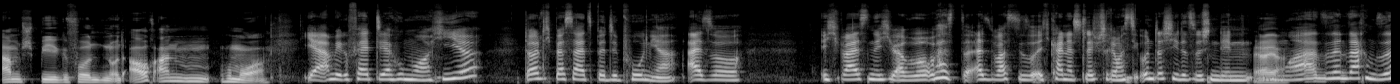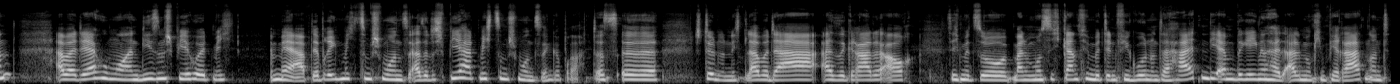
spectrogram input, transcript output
am Spiel gefunden und auch am Humor. Ja, mir gefällt der Humor hier deutlich besser als bei Deponia. Also, ich weiß nicht, warum, was, also was die so, ich kann jetzt schlecht beschreiben, was die Unterschiede zwischen den Ja, ja. Humorsachen sind, aber der Humor in diesem Spiel holt mich mehr ab. Der bringt mich zum Schmunzeln. Also das Spiel hat mich zum Schmunzeln gebracht. Das äh, stimmt. Und ich glaube, da, also gerade auch sich mit so, man muss sich ganz viel mit den Figuren unterhalten, die einem begegnen, halt alle möglichen Piraten. Und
